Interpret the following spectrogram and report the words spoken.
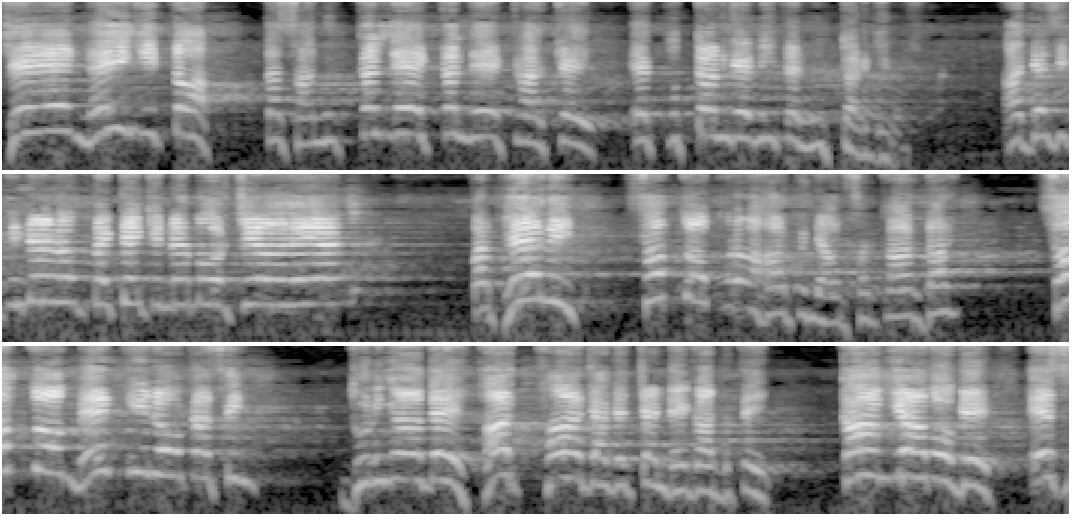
ਜੇ ਇਹ ਨਹੀਂ ਕੀਤਾ ਤਾਂ ਸਾਨੂੰ ਕੱਲੇ ਕੱਲੇ ਕਰਕੇ ਇਹ ਕੁੱਟਣਗੇ ਨਹੀਂ ਤੇ ਲੁੱਟਣਗੇ। ਅੱਜ ਅਸੀਂ ਕਿੰਨੇ ਲੋਕ ਬੈਠੇ, ਕਿੰਨੇ ਮੋਰਚੇ ਵਾਲੇ ਆ, ਪਰ ਫਿਰ ਵੀ ਸਭ ਤੋਂ ਬੁਰਾ ਹਾਲ ਪੰਜਾਬ ਸਰਕਾਰ ਦਾ। ਸਭ ਤੋਂ ਮਿਹਨਤੀ ਲੋਕ ਅਸੀਂ ਦੁਨੀਆ ਦੇ ਹਰ ਥਾਂ ਜਾ ਕੇ ਝੰਡੇ ਗੱਡ ਤੇ ਕਾਮਯਾਬ ਹੋ ਗਏ, ਇਸ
